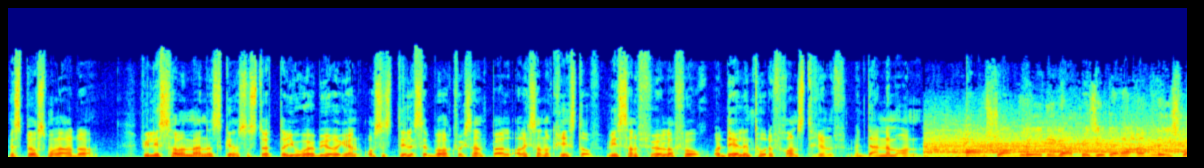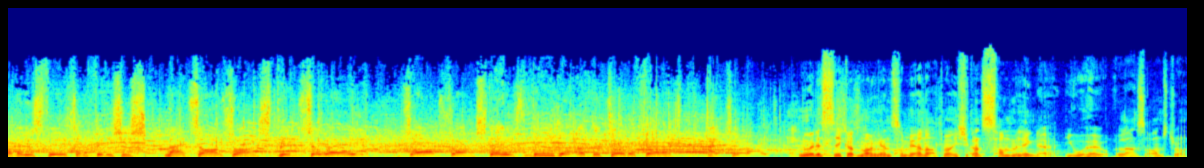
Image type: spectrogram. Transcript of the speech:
Men spørsmålet er da vil de samme menneskene som støtter Johaug Bjørgen, også stille seg bak f.eks. Alexander Kristoff hvis han føler for å dele en Tour de France-triumf med denne mannen? Armstrong leading up. Is he going to unleash one of his fearsome finishes? Lance Armstrong sprints away. Armstrong stays leader of the Tour de France. And tonight... Nå er det sikkert mange som mener at man ikke kan sammenligne Johaug og Lance Armstrong.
